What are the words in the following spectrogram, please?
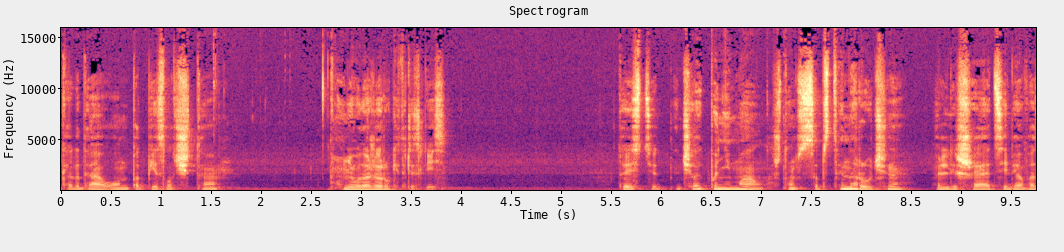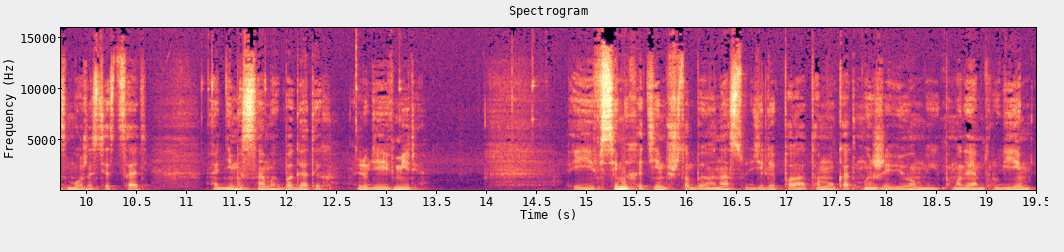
когда он подписывал счета, у него даже руки тряслись. То есть человек понимал, что он собственноручно лишает себя возможности стать одним из самых богатых людей в мире. И все мы хотим, чтобы о нас судили по тому, как мы живем и помогаем другим,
